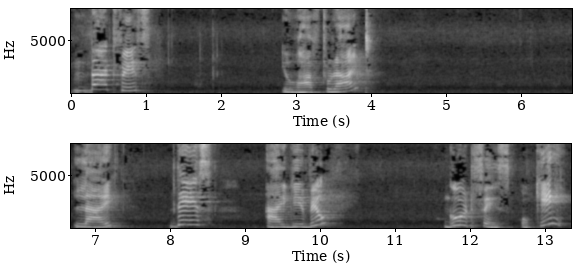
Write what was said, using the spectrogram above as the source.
bat face. You have to write like this. I give you good face. Okay.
